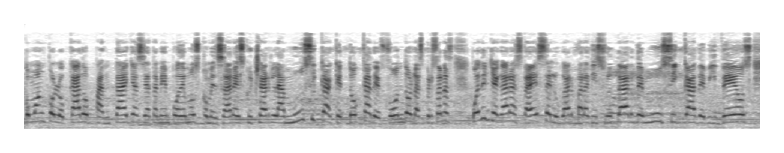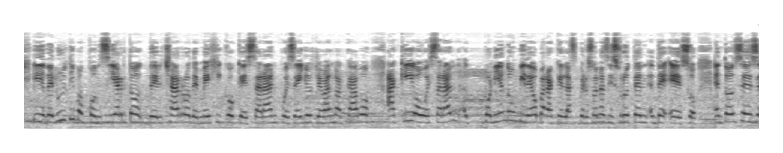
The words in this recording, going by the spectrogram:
cómo han colocado pantallas. Ya también podemos comenzar a escuchar la música que toca de fondo. Las personas pueden llegar hasta este lugar para disfrutar de música, de videos y del último concierto del Charro de México que estarán pues ellos llevando a cabo aquí o estarán poniendo un video para que las personas disfruten de eso. Entonces,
